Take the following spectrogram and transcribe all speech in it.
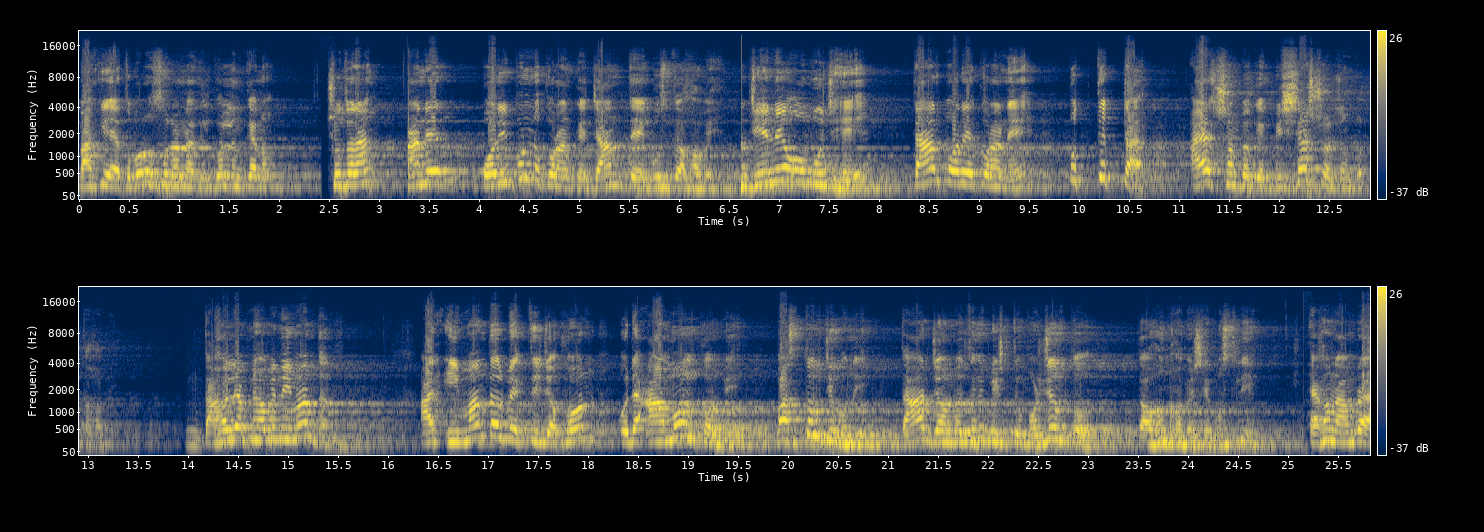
বাকি এত বড় সুরা নাজিল করলেন কেন? সুতরাং কোরআনের পরিপূর্ণ কোরআনকে জানতে, বুঝতে হবে, জেনে ও বুঝে তারপরে কোরআনে প্রত্যেকটা আয়াত সম্পর্কে বিশ্বাস অর্জন করতে হবে। তাহলে আপনি হবেন ইমানদার। আর ইমানদার ব্যক্তি যখন ওটা আমল করবে, বাস্তব জীবনে, তার জন্ম থেকে মৃত্যু পর্যন্ত, তখন হবে সে মুসলিম। এখন আমরা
